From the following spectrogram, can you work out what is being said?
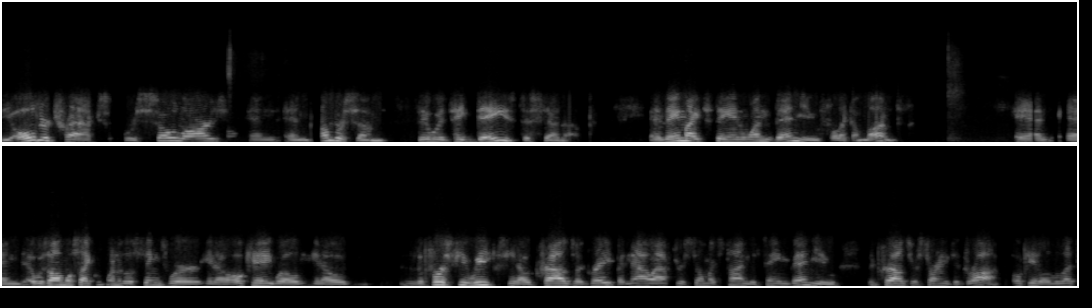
The older tracks were so large and, and cumbersome, they would take days to set up. and they might stay in one venue for like a month. And and it was almost like one of those things where you know, okay, well, you know, the first few weeks, you know, crowds are great, but now after so much time, the same venue, the crowds are starting to drop. Okay, well, let's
